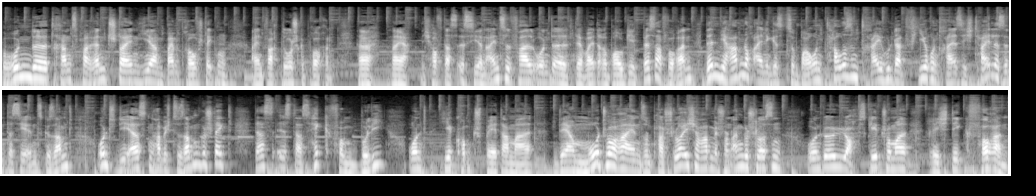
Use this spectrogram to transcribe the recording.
runde Transparentstein hier beim Draufstecken einfach durchgebrochen. Äh, naja, ich hoffe, das ist hier ein Einzelfall und äh, der weitere Bau geht besser voran. Denn wir haben noch einiges zu bauen. 1334 Teile sind das hier insgesamt und die ersten habe ich zusammengesteckt. Das ist das Heck vom Bulli und hier kommt später mal der Motor rein. So ein paar Schläuche haben wir schon angeschlossen und äh, ja, es geht schon mal richtig voran.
